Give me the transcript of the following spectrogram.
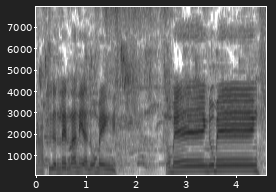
หาเพื่อนเล่นนะเนี่ยหนูเมงนี่หนูเมงนูเมเมง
